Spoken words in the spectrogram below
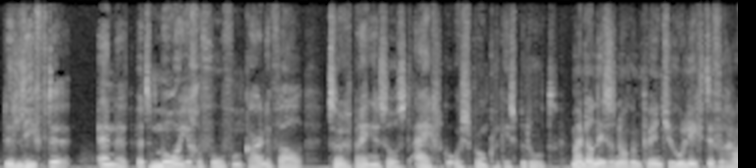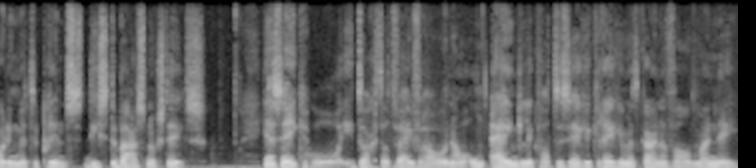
de liefde en het, het, mooie gevoel van carnaval terugbrengen zoals het eigenlijk oorspronkelijk is bedoeld. Maar dan is er nog een puntje. Hoe ligt de verhouding met de prins? Die is de baas nog steeds? Jazeker. Oh, ik dacht dat wij vrouwen nou oneindelijk wat te zeggen kregen met carnaval, maar nee.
